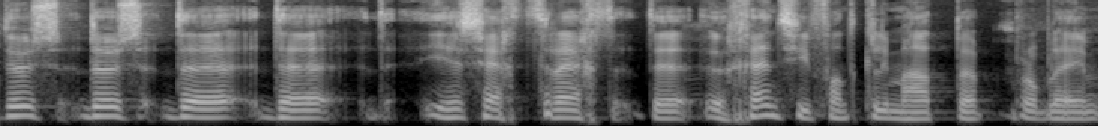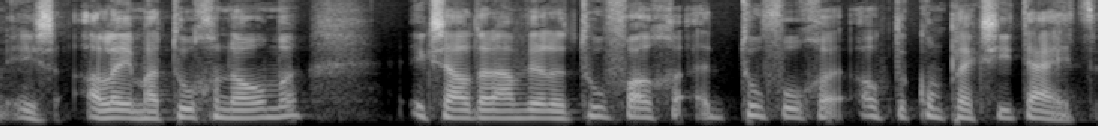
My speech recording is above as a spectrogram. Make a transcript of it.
Dus, dus de, de, je zegt terecht, de urgentie van het klimaatprobleem is alleen maar toegenomen. Ik zou eraan willen toevoegen, toevoegen ook de complexiteit.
